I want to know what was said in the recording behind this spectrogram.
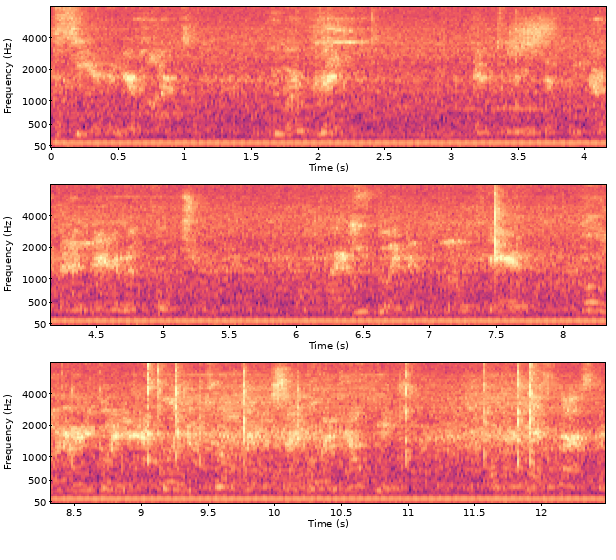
See it in your heart. You are ready. Victory and defeat are but a matter of fortune. Are you going to move there? Or are you going to act like a proper disciple and help me? Yes, Master.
